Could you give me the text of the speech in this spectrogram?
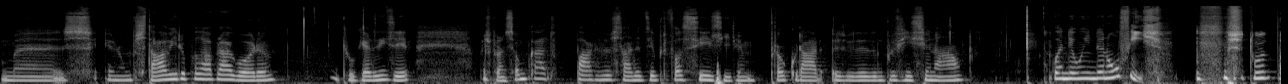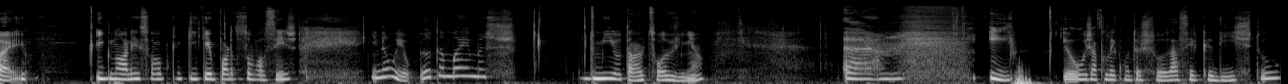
mas eu não me está a vir a palavra agora, o que eu quero dizer. Mas pronto, é um bocado parvo estar a dizer para vocês irem procurar ajuda de um profissional quando eu ainda não o fiz. Mas tudo bem. Ignorem só, porque aqui quem importa são vocês e não eu. Eu também, mas de mim eu tarde sozinha. Um, e eu já falei com outras pessoas acerca disto,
